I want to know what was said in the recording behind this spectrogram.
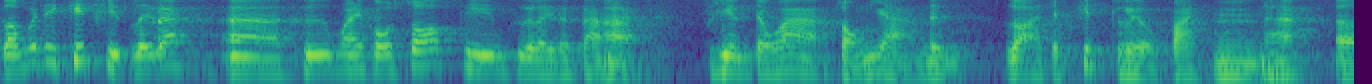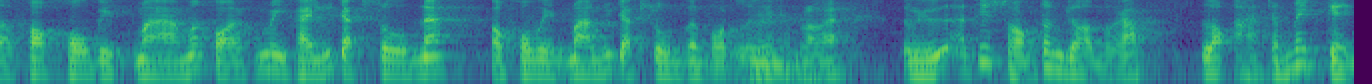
เราไม่ได้คิดผิดเลยนะอ่าคือ Microsoft Team คืออะไรต่างๆ เนี่ยเพียงแต่ว่า2อย่างหนึ่งเราอาจจะคิดเร็วไปอืมนะฮะเอ่อพอโควิดมาเมื่อก่อนไม่มีใครรู้จักซูมนะพอโควิดมารู้จักซูมกันหมดเลยอืมถูกต้องไหมหรืออันที่สองต้องยอมรับ เราอาจจะไม่เก่ง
